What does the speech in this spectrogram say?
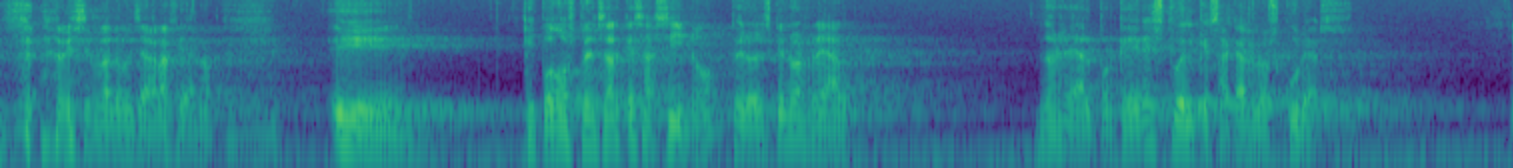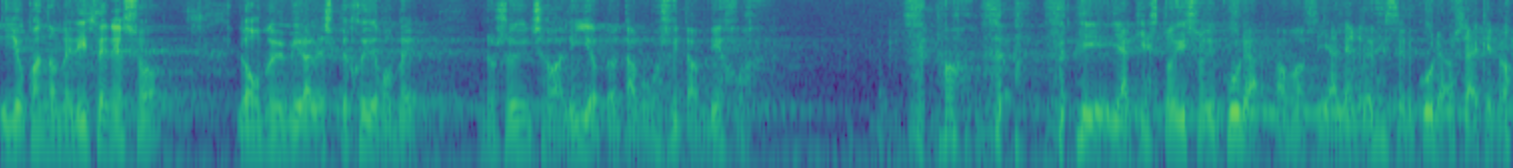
A mí se me hace mucha gracia, ¿no? Y podemos pensar que es así, ¿no? Pero es que no es real. No es real, porque eres tú el que sacas los curas. Y yo cuando me dicen eso, luego me miro al espejo y digo, hombre, no soy un chavalillo, pero tampoco soy tan viejo. Y, aquí estoy, soy cura, vamos, y alegre de ser cura, o sea que no,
